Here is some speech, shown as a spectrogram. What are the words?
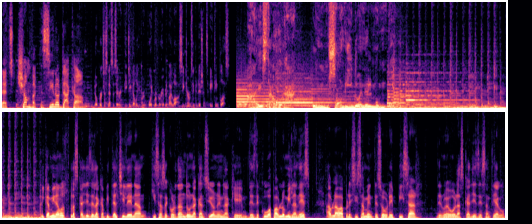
That's chumbacasino.com. No purchase necessary. BGW. Void were prohibited by law. See terms and conditions. 18 plus. A esta hora, un sonido en el mundo. Y caminamos por las calles de la capital chilena, quizás recordando una canción en la que desde Cuba Pablo Milanés hablaba precisamente sobre pisar de nuevo las calles de Santiago.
